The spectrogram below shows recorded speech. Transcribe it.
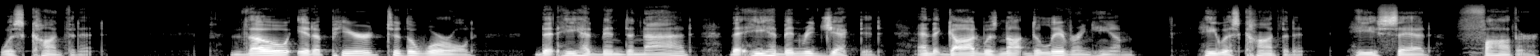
was confident. Though it appeared to the world that he had been denied, that he had been rejected, and that God was not delivering him, he was confident. He said, Father.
